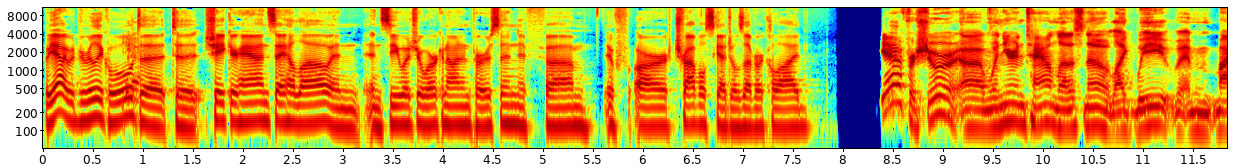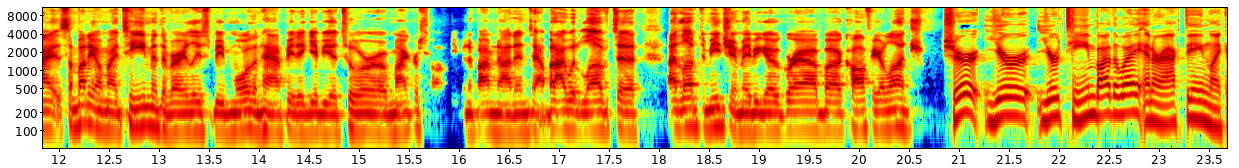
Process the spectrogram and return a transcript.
But yeah, it would be really cool yeah. to to shake your hand, say hello, and and see what you're working on in person if um, if our travel schedules ever collide. Yeah, for sure. Uh, when you're in town, let us know. Like we, my somebody on my team at the very least, be more than happy to give you a tour of Microsoft, even if I'm not in town. But I would love to. I'd love to meet you. and Maybe go grab uh, coffee or lunch. Sure. Your your team, by the way, interacting like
